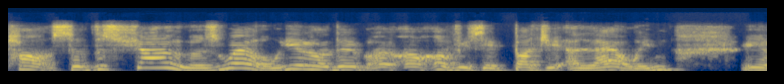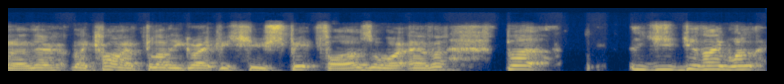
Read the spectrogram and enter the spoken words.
parts of the show as well. You know, they're uh, obviously budget allowing. You know, they're they can't have bloody great big huge Spitfires or whatever, but they will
